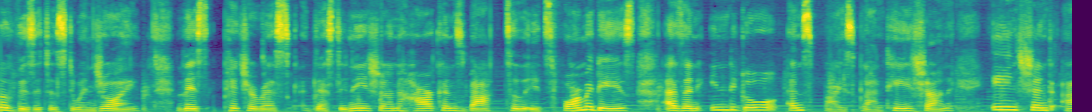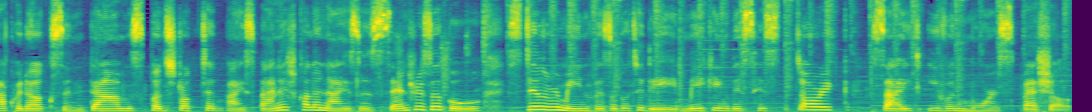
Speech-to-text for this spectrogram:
for visitors to enjoy. This picturesque destination harkens back to its former days as an indigo and spice plantation. Ancient aqueducts and dams constructed by Spanish colonizers centuries ago still remain visible today, making this historic site even more special.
